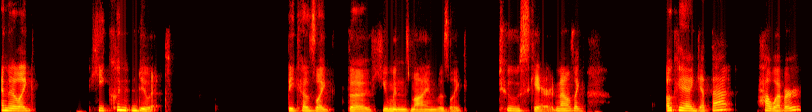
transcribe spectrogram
And they're like, he couldn't do it because like the human's mind was like too scared. And I was like, okay, I get that. However,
